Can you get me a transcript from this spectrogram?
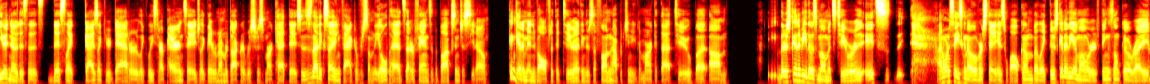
you had noticed that it's this like guys like your dad or like at least our parents' age, like they remember Doc Rivers from his Marquette days. So this is that exciting factor for some of the old heads that are fans of the Bucks and just you know can get them involved with it too. And I think there's a fun opportunity to market that too. But um, there's going to be those moments too where it's I don't want to say he's going to overstay his welcome, but like there's going to be a moment where if things don't go right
